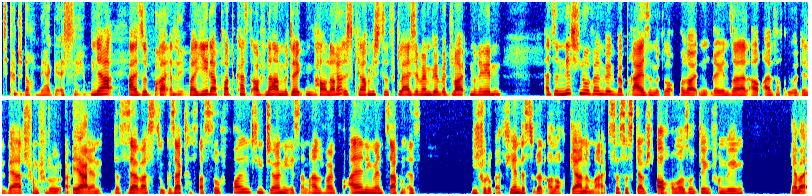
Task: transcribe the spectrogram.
ich könnte noch mehr Geld nehmen. Ja, also bei, bei jeder Podcastaufnahme denken Paula und ich, glaube ich, das Gleiche, wenn wir mit Leuten reden. Also nicht nur, wenn wir über Preise mit Le Leuten reden, sondern auch einfach über den Wert von Fotografieren. Das ist ja, was du gesagt hast, was so voll die Journey ist am Anfang. Vor allen Dingen, wenn es Sachen ist, wie fotografieren, dass du dann auch noch gerne magst. Das ist, glaube ich, auch immer so ein Ding von wegen, ja, aber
